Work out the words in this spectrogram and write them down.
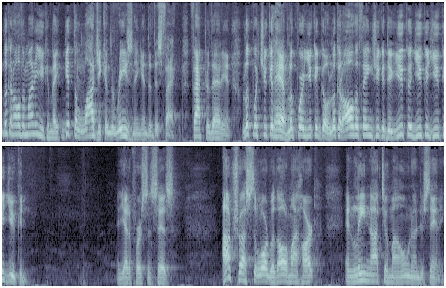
Look at all the money you can make. Get the logic and the reasoning into this fact. Factor that in. Look what you could have. Look where you could go. Look at all the things you could do. You could, you could, you could, you could. And yet a person says, I'll trust the Lord with all my heart and lean not to my own understanding.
